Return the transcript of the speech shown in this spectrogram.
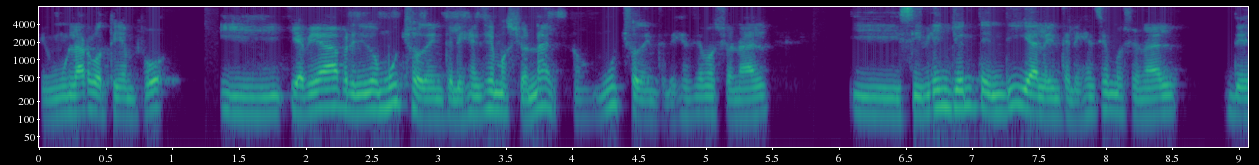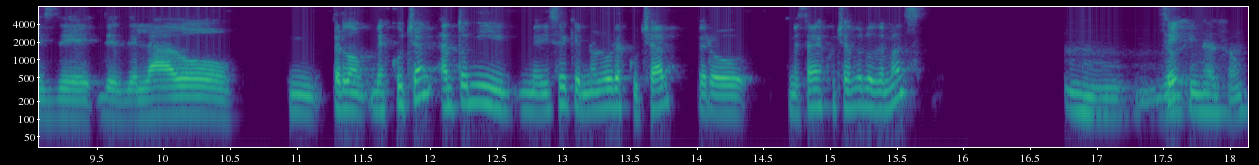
en un largo tiempo, y, había aprendido mucho de inteligencia emocional, ¿no? Mucho de inteligencia emocional. Y si bien yo entendía la inteligencia emocional desde, desde el lado... Mm, perdón, ¿me escuchan? Anthony me dice que no logra escuchar, pero ¿me están escuchando los demás? Mm, yo ¿Sí? Nelson.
